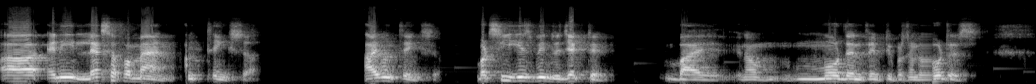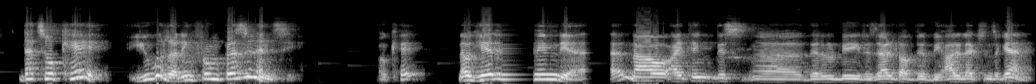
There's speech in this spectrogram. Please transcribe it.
uh, any less of a man? I don't think so. I don't think so. But see, he's been rejected by you know more than 50% of voters. That's okay. You were running from presidency. Okay. Now here in India, and now I think this uh, there will be result of the Bihar elections again.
